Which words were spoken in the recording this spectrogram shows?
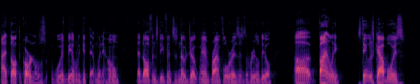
I thought the Cardinals would be able to get that win at home. That Dolphins defense is no joke, man. Brian Flores is the real deal. Uh finally, Steelers Cowboys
